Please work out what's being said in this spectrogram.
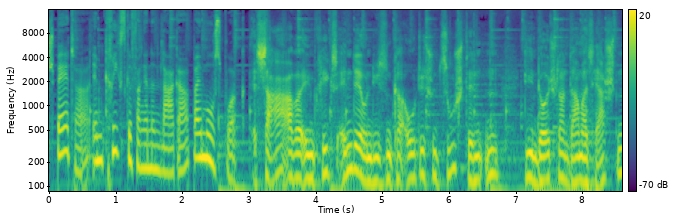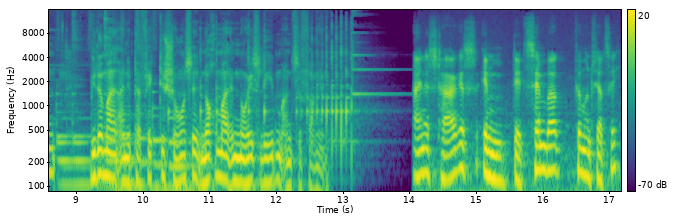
später im Kriegsgefangenenlager bei Moosburg. Es sah aber im Kriegsende und diesen chaotischen Zuständen, die in Deutschland damals herrschten, wieder mal eine perfekte Chance, nochmal ein neues Leben anzufangen. Eines Tages im Dezember 1945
